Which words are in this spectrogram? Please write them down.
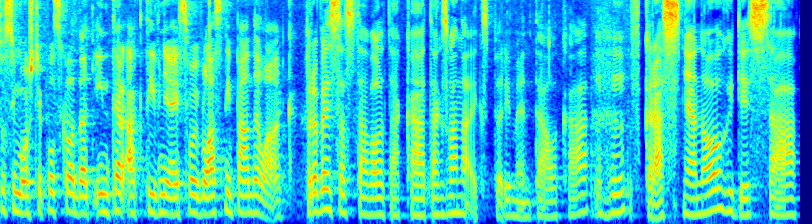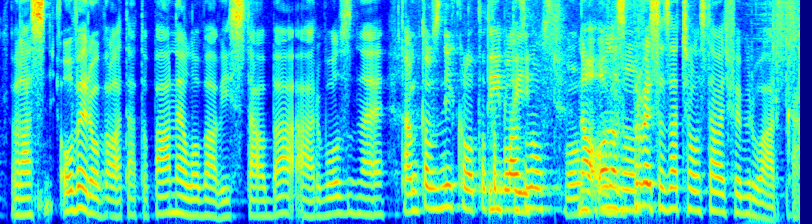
To si môžete poskladať interaktívne aj svoj vlastný panelák. Prvé sa stávala taká tzv. experimentálka uh-huh. v Krasňanoch, kde sa vlastne overovala táto panelová výstavba a rôzne Tam to vzniklo, toto typy. bláznovstvo. No, ono uh-huh. prvé sa začalo stavať februárka.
